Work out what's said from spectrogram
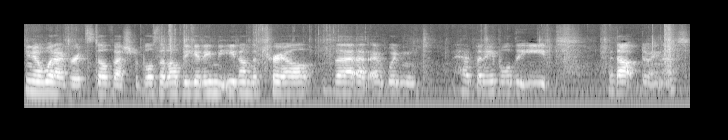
you know, whatever, it's still vegetables that I'll be getting to eat on the trail that I wouldn't have been able to eat without doing this.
